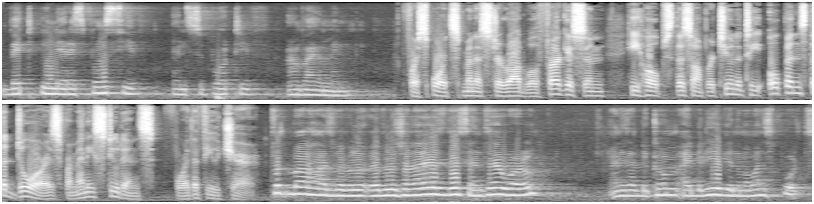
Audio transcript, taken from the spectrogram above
but in a responsive and supportive environment. For Sports Minister Rodwell Ferguson, he hopes this opportunity opens the doors for many students for the future. Football has revolutionized this entire world and it has become, I believe, the number one sport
